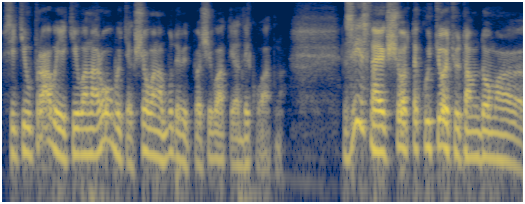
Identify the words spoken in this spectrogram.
Всі ті вправи, які вона робить, якщо вона буде відпочивати адекватно. Звісно, якщо таку тьотю там вдома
